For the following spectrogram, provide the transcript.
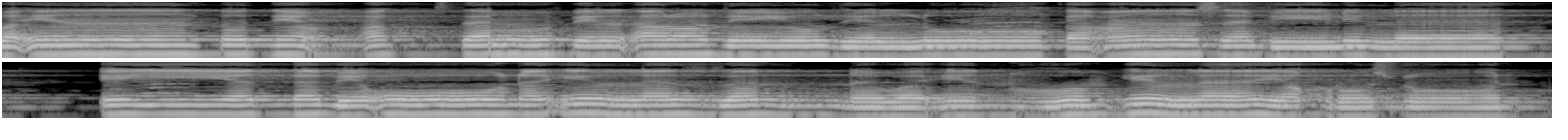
وإن تطع أكثر في الأرض يضلوك عن سبيل الله إن يتبعون إلا الظن وإن هم إلا يخرسون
